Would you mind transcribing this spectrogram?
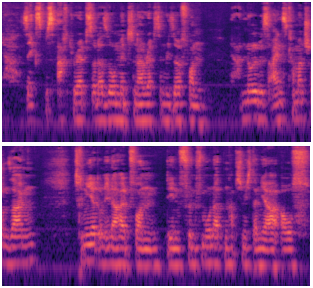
ja, 6 bis 8 Reps oder so mit einer Reps in Reserve von ja, 0 bis 1 kann man schon sagen trainiert und innerhalb von den fünf Monaten habe ich mich dann ja auf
